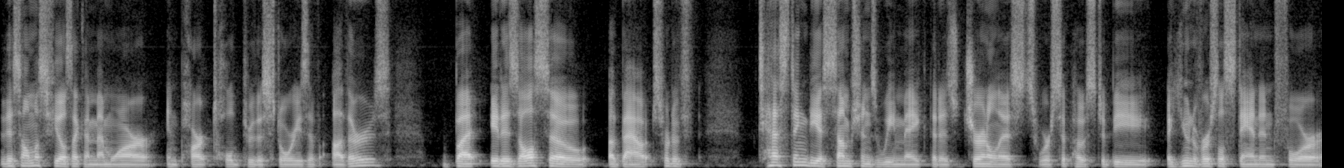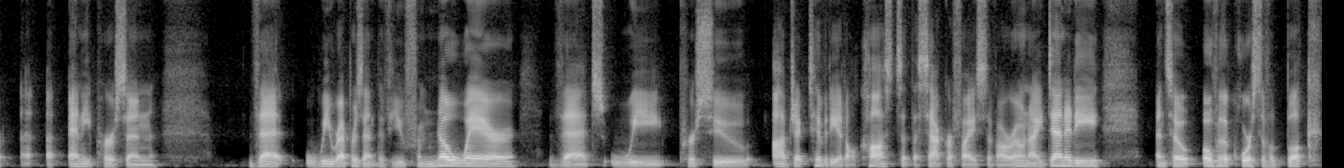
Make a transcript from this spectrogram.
this almost feels like a memoir in part told through the stories of others, but it is also about sort of testing the assumptions we make that as journalists we're supposed to be a universal stand-in for uh, uh, any person that we represent the view from nowhere that we pursue objectivity at all costs at the sacrifice of our own identity and so over the course of a book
